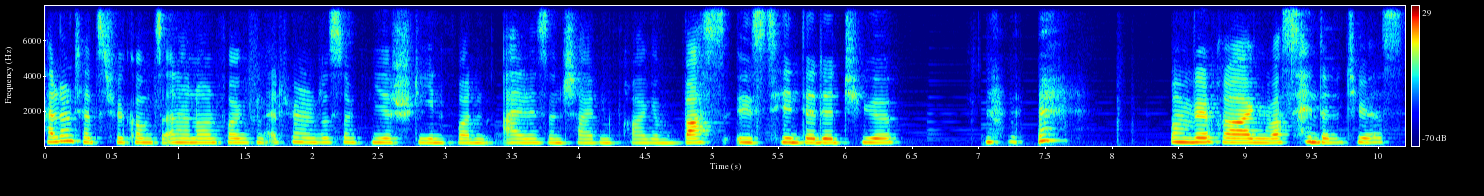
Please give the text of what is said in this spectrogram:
Hallo und herzlich willkommen zu einer neuen Folge von Adrian und. Wir stehen vor der alles entscheidenden Frage, was ist hinter der Tür? und wir fragen, was hinter der Tür ist.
